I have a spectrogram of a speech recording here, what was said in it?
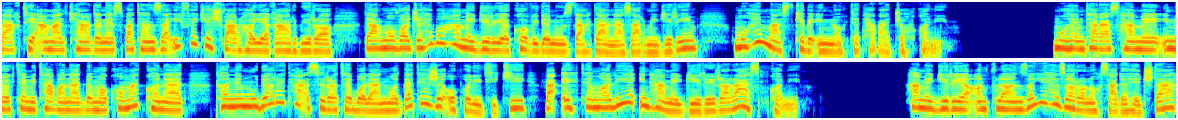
وقتی عمل کرده نسبتا ضعیف کشورهای غربی را در مواجهه با همهگیری کووید 19 در نظر می گیریم، مهم است که به این نکته توجه کنیم. مهمتر از همه این نکته می تواند به ما کمک کند تا نمودار تأثیرات بلند مدت ژئوپلیتیکی و احتمالی این همهگیری را رسم کنیم. همهگیری آنفلانزای 1918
